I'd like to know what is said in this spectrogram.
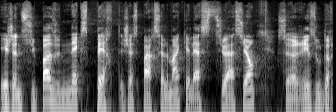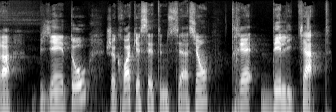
et je ne suis pas une experte. J'espère seulement que la situation se résoudra bientôt. Je crois que c'est une situation très délicate.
